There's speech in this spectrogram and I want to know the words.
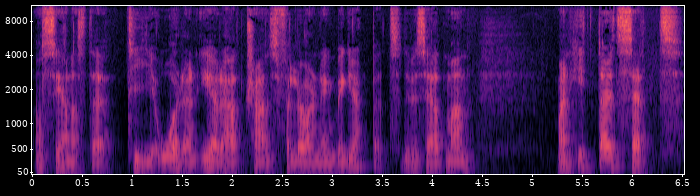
de senaste tio åren är det här transfer learning-begreppet. Det vill säga att man, man hittar ett sätt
